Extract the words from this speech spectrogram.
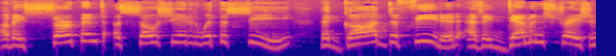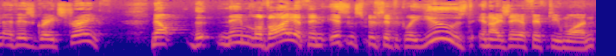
of a serpent associated with the sea that God defeated as a demonstration of his great strength. Now, the name Leviathan isn't specifically used in Isaiah 51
